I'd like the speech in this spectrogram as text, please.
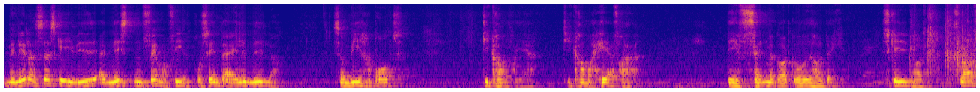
men ellers så skal I vide, at næsten 85 procent af alle midler, som vi har brugt, de kommer fra jer. De kommer herfra. Det er fandme godt gået, Holbæk. Skide godt. Flot.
